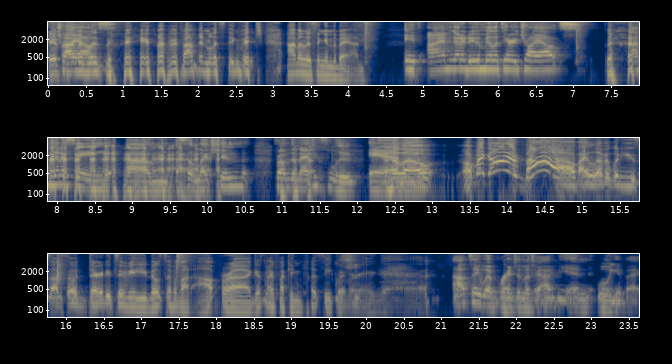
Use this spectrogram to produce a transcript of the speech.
if I'm Tryouts. enlisting, if I'm, if I'm enlisting, bitch, I'm enlisting in the band. If I'm gonna do military tryouts, I'm gonna sing um, a selection from the Magic Flute and Hello. Oh my God, Bob! I love it when you talk so dirty to me. You know stuff about opera. Gets my fucking pussy quivering. I'll tell you what branch of the military I'd be in when we get back.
